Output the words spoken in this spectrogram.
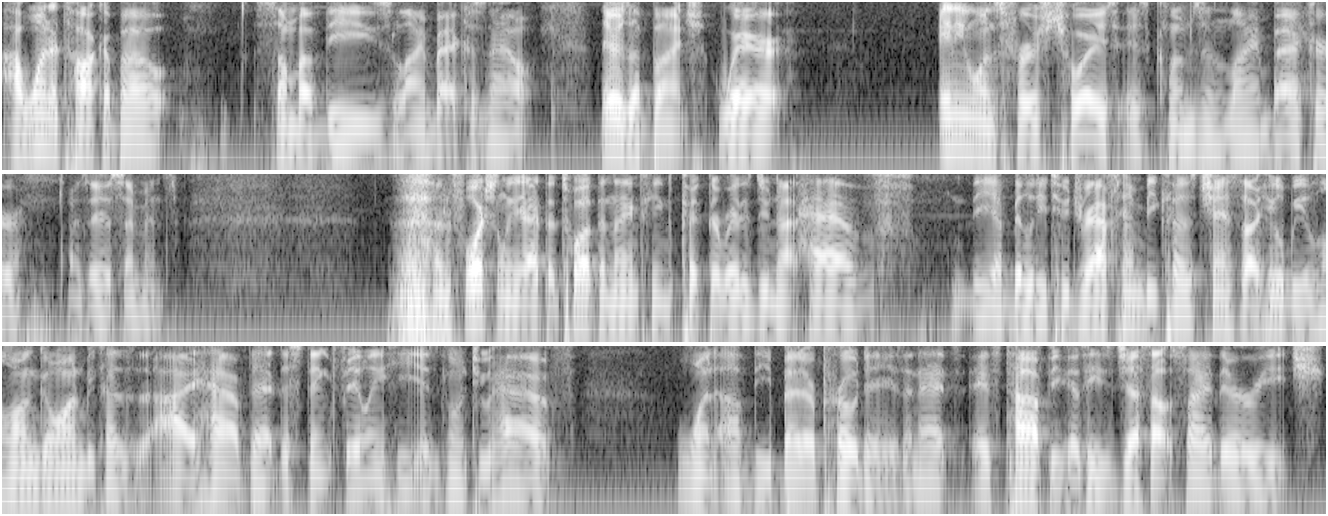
I want to talk about some of these linebackers. Now, there's a bunch where anyone's first choice is Clemson linebacker Isaiah Simmons. Unfortunately, at the 12th and 19th pick, the Raiders do not have the ability to draft him because chances are he'll be long gone because I have that distinct feeling he is going to have one of the better pro days and that's it's tough because he's just outside their reach.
